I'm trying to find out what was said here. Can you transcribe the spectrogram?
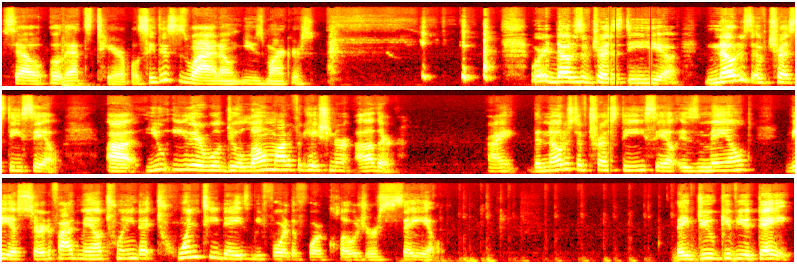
So, oh, that's terrible. See, this is why I don't use markers. We're in notice of trustee here. Notice of trustee sale. Uh, you either will do a loan modification or other, right? The notice of trustee sale is mailed via certified mail 20, day, 20 days before the foreclosure sale. They do give you a date.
